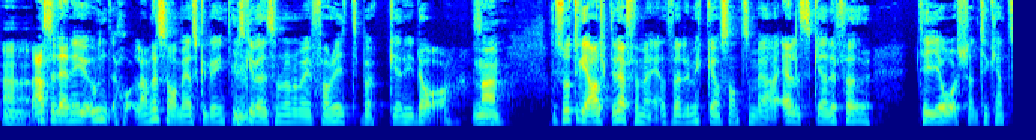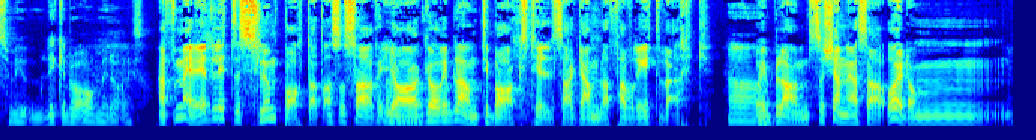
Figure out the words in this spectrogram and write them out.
den. Uh, Alltså den är ju underhållande så, men jag skulle inte beskriva det som någon av mina favoritböcker idag. nej. Och så tycker jag alltid det är för mig, att väldigt mycket av sånt som jag älskade för tio år sedan tycker jag inte så lika bra om idag. Liksom. Ja, för mig är det lite slumpartat. Alltså så här, jag går ibland tillbaks till så här gamla favoritverk. Och ibland så känner jag så här, oj de,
